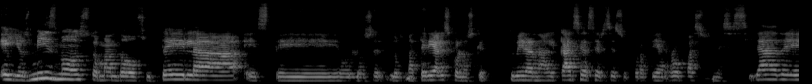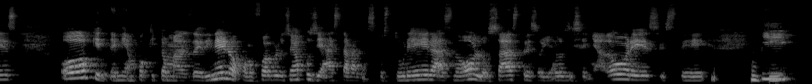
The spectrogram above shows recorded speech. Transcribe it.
ellos mismos tomando su tela, este, o los, los, materiales con los que tuvieran alcance, hacerse su propia ropa, sus necesidades, o quien tenía un poquito más de dinero, como fue evolucionando, pues ya estaban las costureras, ¿no? Los astres o ya los diseñadores, este, y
